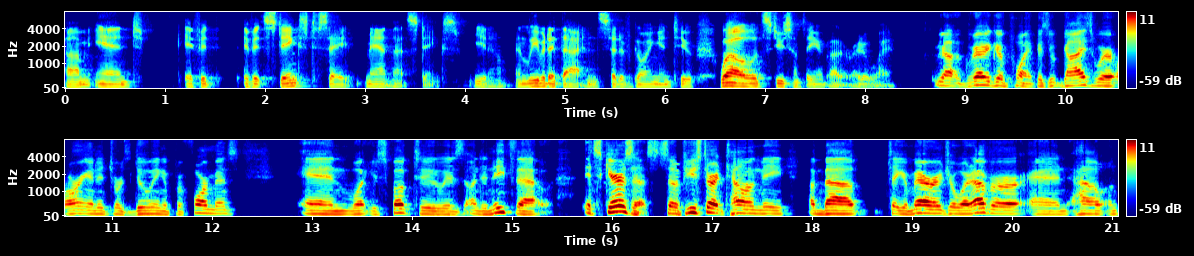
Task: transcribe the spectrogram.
Um, and if it if it stinks to say man that stinks you know and leave it at that instead of going into well let's do something about it right away. Yeah very good point because guys were oriented towards doing a performance and what you spoke to is underneath that it scares us so if you start telling me about say your marriage or whatever and how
